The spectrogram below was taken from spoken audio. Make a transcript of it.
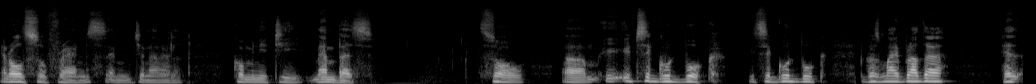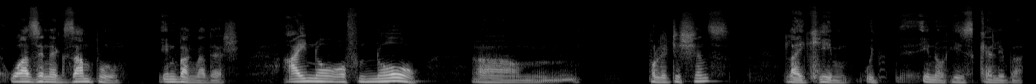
and also friends and general community members. So um, it's a good book. It's a good book because my brother was an example in Bangladesh. I know of no um, politicians like him with you know his caliber.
